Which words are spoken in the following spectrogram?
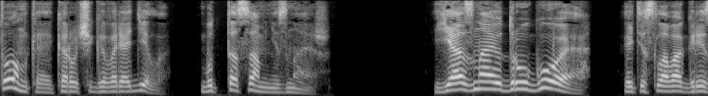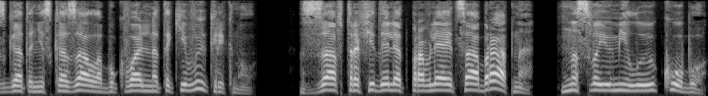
Тонкое, короче говоря, дело. Будто сам не знаешь. «Я знаю другое!» Эти слова Гризгата не сказал, а буквально таки выкрикнул. «Завтра Фидель отправляется обратно, на свою милую Кубу.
